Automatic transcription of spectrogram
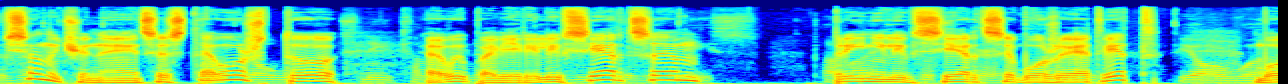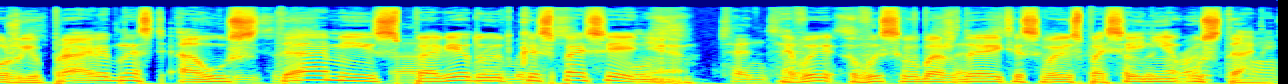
все начинается с того, что вы поверили в сердце, приняли в сердце Божий ответ, Божью праведность, а устами исповедуют к спасению. Вы высвобождаете свое спасение устами.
